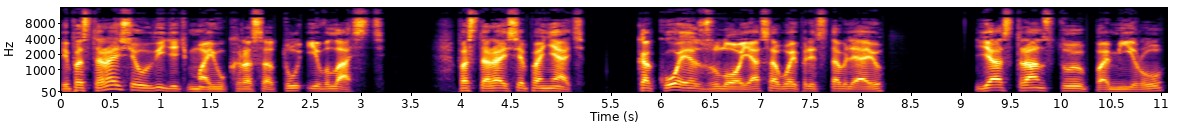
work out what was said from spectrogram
и постарайся увидеть мою красоту и власть. Постарайся понять, какое зло я собой представляю. Я странствую по миру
